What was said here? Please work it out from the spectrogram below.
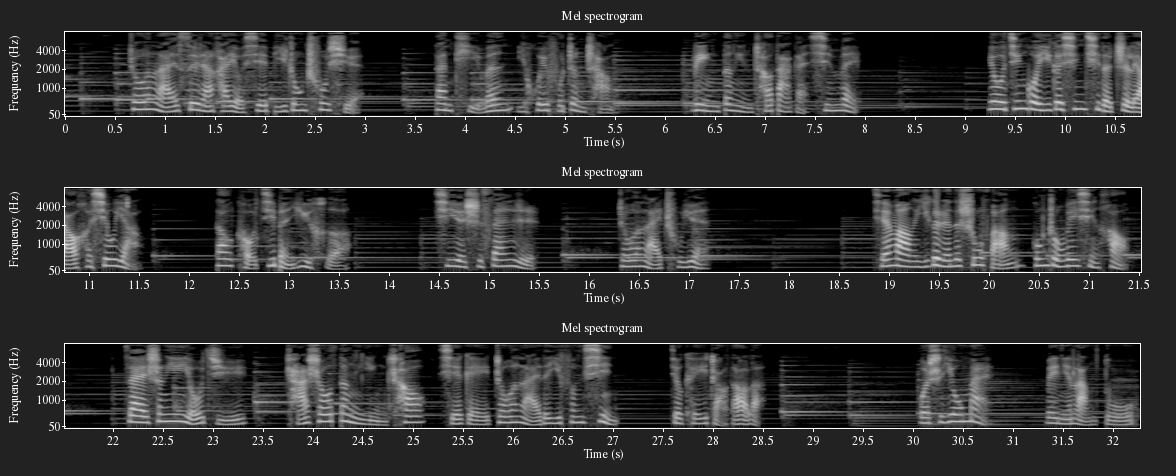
周恩来虽然还有些鼻中出血，但体温已恢复正常，令邓颖超大感欣慰。又经过一个星期的治疗和休养，刀口基本愈合。七月十三日，周恩来出院。前往一个人的书房公众微信号，在声音邮局查收邓颖超写给周恩来的一封信，就可以找到了。我是优麦，为您朗读。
